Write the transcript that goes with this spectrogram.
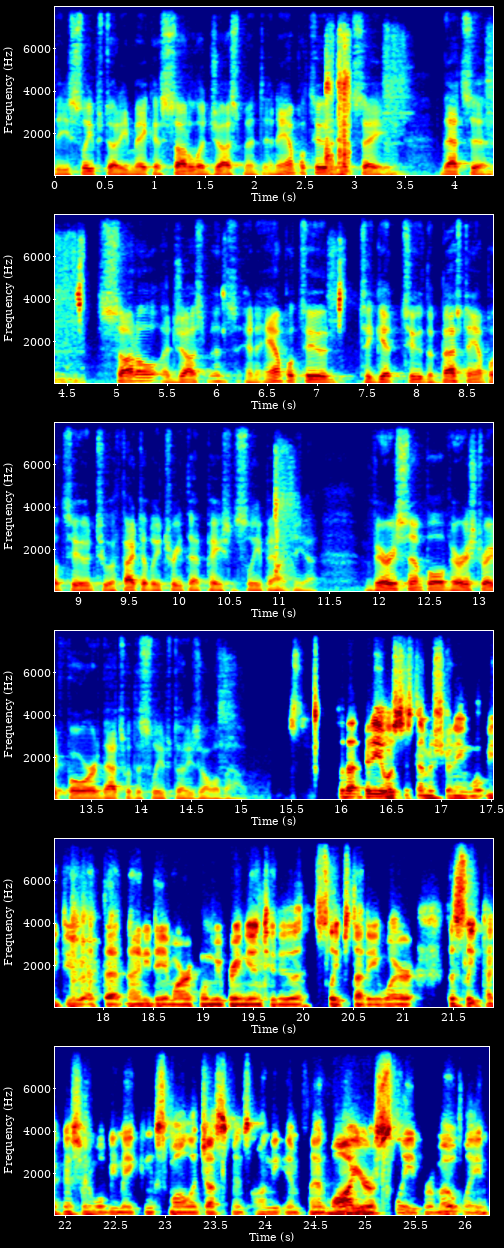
the sleep study, make a subtle adjustment in amplitude and hit save. That's it. Subtle adjustments in amplitude to get to the best amplitude to effectively treat that patient's sleep apnea. Very simple, very straightforward. That's what the sleep study is all about. So that video was just demonstrating what we do at that 90 day mark when we bring into the sleep study where the sleep technician will be making small adjustments on the implant while you're asleep remotely.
